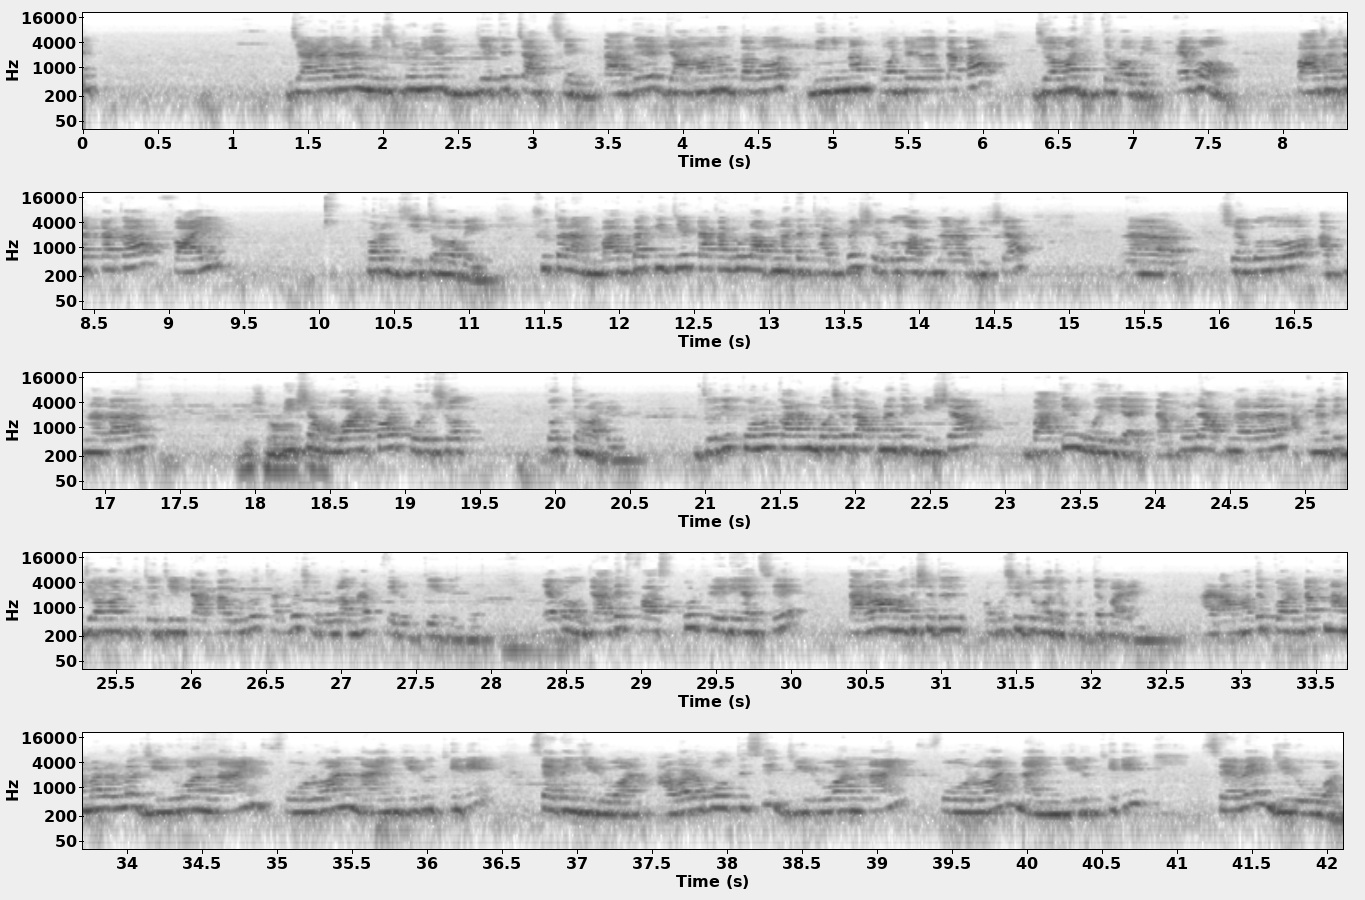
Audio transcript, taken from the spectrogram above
যারা যারা মেসিডোনিয়া যেতে চাচ্ছেন তাদের জামানত বাবদ মিনিমাম পঞ্চাশ হাজার টাকা জমা দিতে হবে এবং পাঁচ হাজার টাকা ফাইল খরচ দিতে হবে। সুতরাং বাদ বাকি যে টাকাগুলো আপনাদের থাকবে সেগুলো আপনারা ভিসা সেগুলো আপনারা ভিসা হওয়ার পর। পরিশোধ করতে হবে। যদি কোনো কারণবশত আপনাদের ভিসা বাতিল হয়ে যায় তাহলে আপনারা আপনাদের জমাকৃত যে টাকাগুলো থাকবে সেগুলো আমরা ফেরত দিয়ে দেবো। এবং যাদের পাসপোর্ট রেডি আছে তারাও আমাদের সাথে অবশ্যই যোগাযোগ করতে পারেন। আর আমাদের কন্ট্যাক্ট নাম্বার হলো zero one nine four one nine zero three seven zero one আবারও বলতেছি zero one nine four one nine zero three seven zero one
